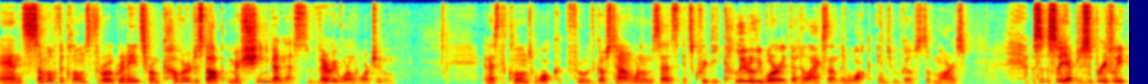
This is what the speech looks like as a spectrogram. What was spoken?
And some of the clones throw grenades from cover to stop machine gun nests. Very World War II. And as the clones walk through the ghost town, one of them says, it's creepy, clearly worried that he'll accidentally walk into Ghosts of Mars. So, so, yeah, just briefly,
